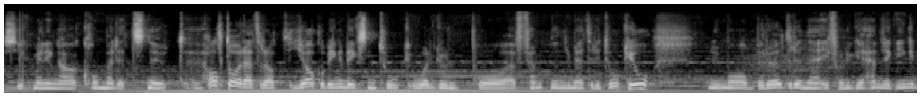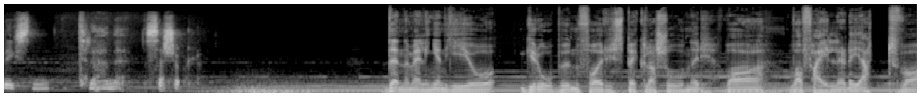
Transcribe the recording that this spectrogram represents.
Sykemeldinga kommer et snaut halvt år etter at Jakob Ingebrigtsen tok OL-gull på 1500 meter i Tokyo. Nå må brødrene ifølge Henrik Ingebrigtsen trene seg sjøl. Denne meldingen gir jo grobunn for spekulasjoner. Hva, hva feiler det Gjert? Hva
